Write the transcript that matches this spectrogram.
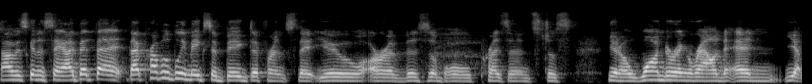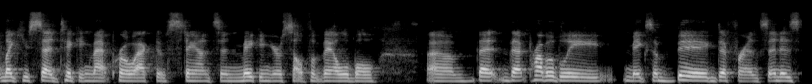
I was going to say, I bet that that probably makes a big difference that you are a visible presence, just, you know, wandering around and, yeah, like you said, taking that proactive stance and making yourself available um, that that probably makes a big difference and is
